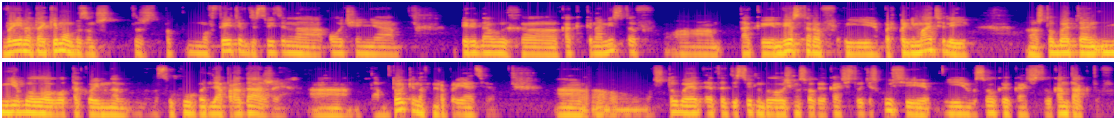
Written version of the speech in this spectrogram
время таким образом, что, встретив действительно очень передовых как экономистов, так и инвесторов и предпринимателей, чтобы это не было вот такой именно сугубо для продажи а, там, токенов мероприятия, чтобы это действительно было очень высокое качество дискуссии и высокое качество контактов.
